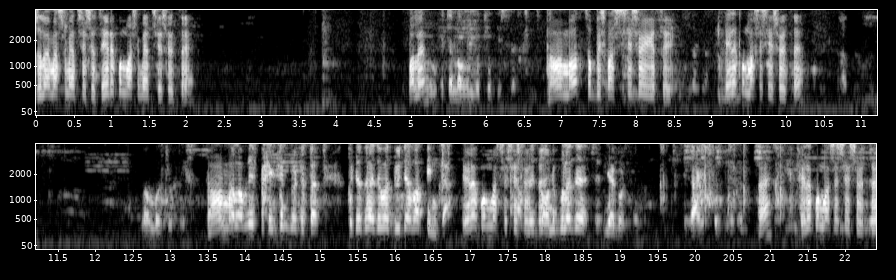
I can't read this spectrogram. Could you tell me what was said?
জুলাই মাসে মেয়াদ শেষ হয়েছে। এটা কোন মাসে মেয়াদ শেষ হয়েছে? বলেন। এটা নভেম্বর চব্বিশ নভেম্বর চব্বিশ মাসে শেষ হয়ে গেছে। এটা কোন মাসে শেষ হয়েছে? নভেম্বর চব্বিশ। নভেম্বর- আপনি পাইছেন কয়টা স্যার? ওইটা তো হয়তো দুইটা বা তিনটা। এটা কোন মাসে শেষ হয়েছে তো অনেকগুলোতে ইয়ে করছেন। এটা আগস্ট চব্বিশ হ্যাঁ? এটা কোন মাসে শেষ হয়েছে?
